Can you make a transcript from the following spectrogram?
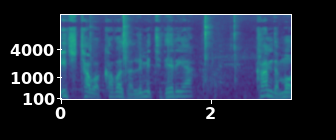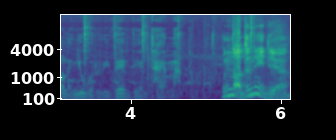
Each tower covers a limited area. Climb them all and you will reveal the entire map. Bunun adı neydi ya?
